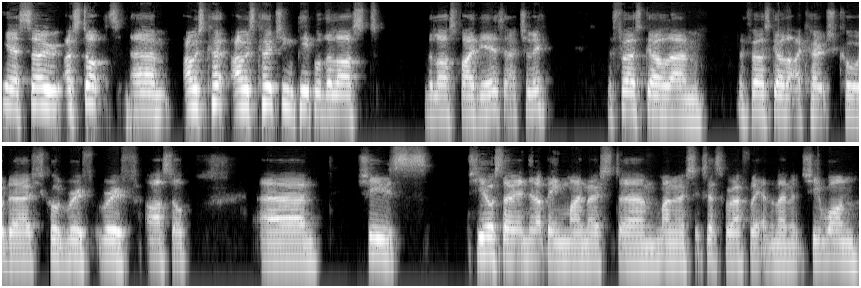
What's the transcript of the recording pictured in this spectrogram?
Yeah, so I stopped. Um, I was co- I was coaching people the last the last five years actually the first girl, um, the first girl that I coached called uh, she's called Ruth Ruth Astle. Um, she's she also ended up being my most um, my most successful athlete at the moment. She won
